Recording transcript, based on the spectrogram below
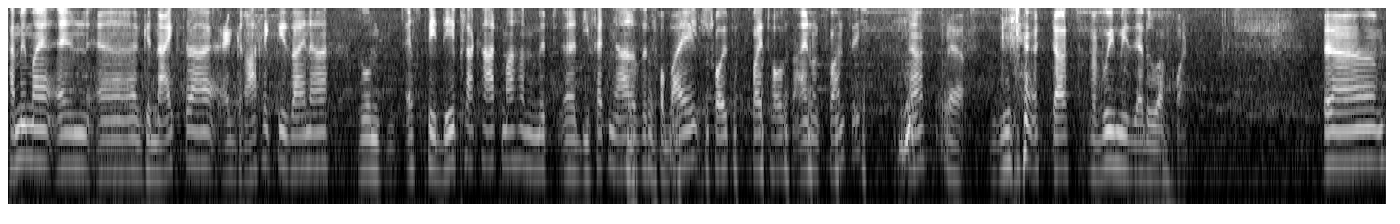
Kann mir mal ein äh, geneigter äh, Grafikdesigner so ein SPD-Plakat machen mit äh, Die fetten Jahre sind vorbei, Scholz 2021. Ja? Ja. Das, da würde ich mich sehr drüber freuen. Ähm,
